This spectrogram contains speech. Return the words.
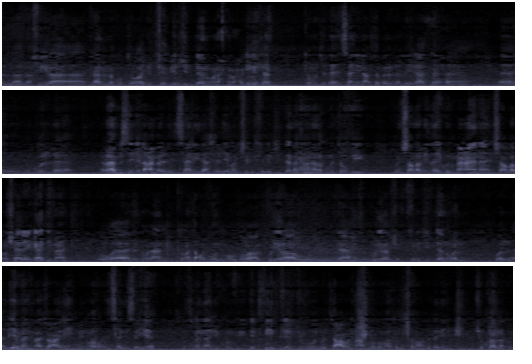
الأخيرة كان لكم تواجد كبير جدا ونحن حقيقه كمنتدى إنساني نعتبر أن الإغاثة نقول رمز للعمل الإنساني داخل اليمن بشكل كبير جدا، أتمنى لكم التوفيق وإن شاء الله بإذن الله يكون معانا إن شاء الله مشاريع قادمة. ولأنه الآن كما تعرفون موضوع الكوليرا وجائحه الكوليرا بشكل كبير جدا وال واليمن ما تعانيه من وضع إنساني سيء، نتمنى أن يكون في تكثيف للجهود والتعاون مع منظمات المجتمع المدني، شكرا لكم.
